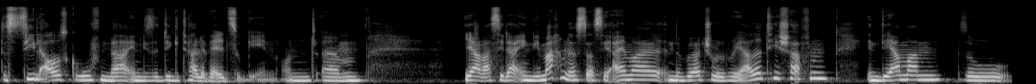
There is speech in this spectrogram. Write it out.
das Ziel ausgerufen, da in diese digitale Welt zu gehen. Und ähm, ja, was sie da irgendwie machen, ist, dass sie einmal eine Virtual Reality schaffen, in der man so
